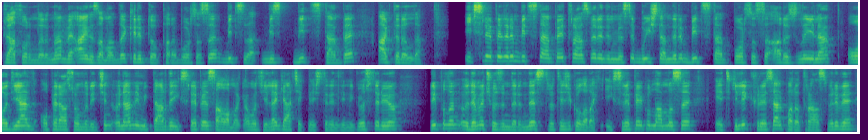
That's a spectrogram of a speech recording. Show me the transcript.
platformlarından ve aynı zamanda kripto para borsası Bitstamp- Bits- Bitstamp'e aktarıldı. XRP'lerin Bitstamp'e transfer edilmesi bu işlemlerin Bitstamp borsası aracılığıyla ODL operasyonları için önemli miktarda XRP sağlamak amacıyla gerçekleştirildiğini gösteriyor. Ripple'ın ödeme çözümlerinde stratejik olarak XRP kullanması, etkili küresel para transferi ve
